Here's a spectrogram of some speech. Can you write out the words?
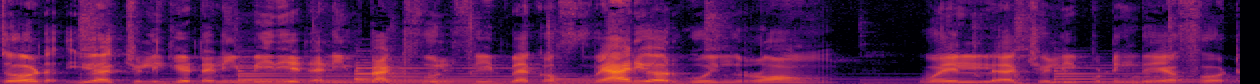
Third, you actually get an immediate and impactful feedback of where you are going wrong while actually putting the effort.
